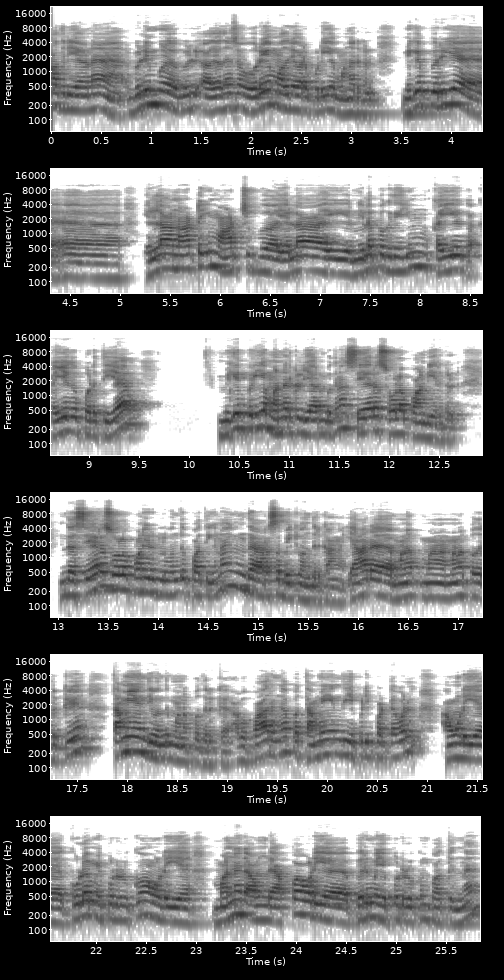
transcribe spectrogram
மாதிரியான விளிம்பு விளி அதாவது சார் ஒரே மாதிரி வரக்கூடிய மன்னர்கள். மிகப்பெரிய எல்லா நாட்டையும் ஆட்சி எல்லா நிலப்பகுதியையும் கைய கையகப்படுத்திய மிகப்பெரிய மன்னர்கள் யாருன்னு பார்த்தீங்கன்னா சேர சோழ பாண்டியர்கள். இந்த சேர சோழ பாண்டியர்கள் வந்து பார்த்தீங்கன்னா இந்த அரசபைக்கு வந்திருக்காங்க. யாரை மன ம- மணப்பதற்கு? தமயந்தி வந்து மணப்பதற்கு. அப்போ பாருங்க அப்போ தமயந்தி எப்படிப்பட்டவள்? அவனுடைய குலம் எப்படி இருக்கும்? அவனுடைய மன்னர் அவனுடைய அப்பாவுடைய பெருமை எப்படி இருக்கும்னு பார்த்துங்க.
